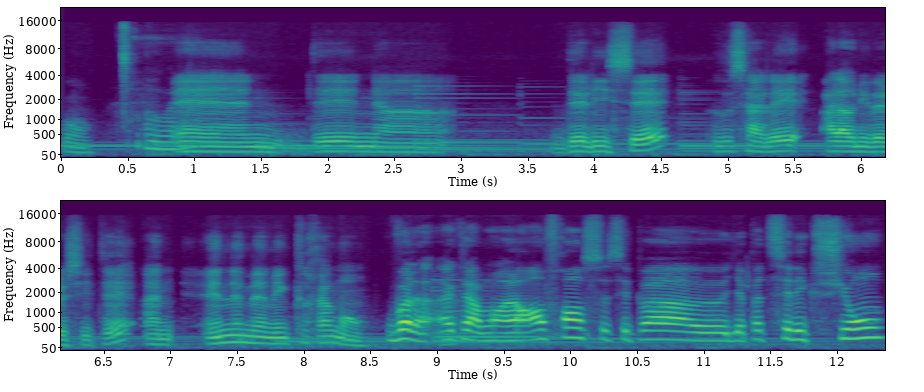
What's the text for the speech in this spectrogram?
Cool. Donc, voilà. And then, uh, de lycée, vous allez à l'université en, en le même Clermont. Voilà, ah, clairement. Alors en France, c'est pas, il n'y a pas de sélection.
